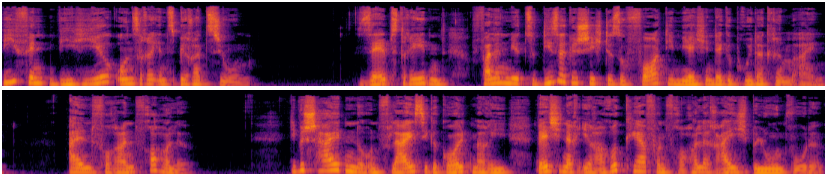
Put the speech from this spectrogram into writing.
Wie finden wir hier unsere Inspiration? Selbstredend fallen mir zu dieser Geschichte sofort die Märchen der Gebrüder Grimm ein. Allen voran Frau Holle die bescheidene und fleißige Goldmarie, welche nach ihrer Rückkehr von Frau Holle reich belohnt wurde.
